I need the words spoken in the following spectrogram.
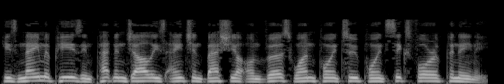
His name appears in Patanjali's ancient Bhashya on verse 1.2.64 of Panini.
